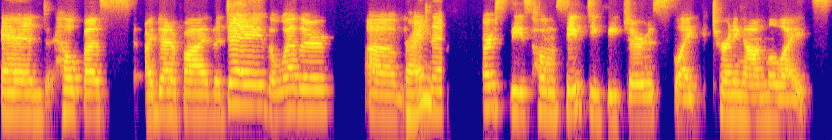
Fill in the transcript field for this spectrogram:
and help us identify the day, the weather, um, right. and then of course these home safety features like turning on the lights.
